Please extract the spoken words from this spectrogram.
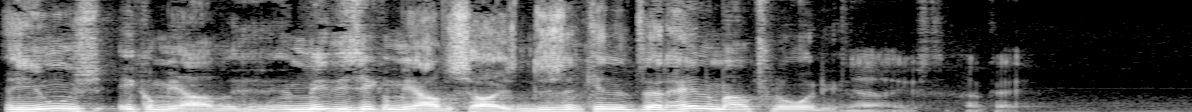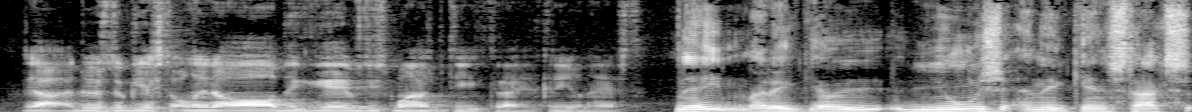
En jongens, ik om jou, en middags ik om jou van 6. Dus dan kan het weer helemaal veroordelen. Ja, juist. Oké. Ja, dus dan is alleen al die gegevens die smaaks betiet krijgen, krijgen heeft. Nee, maar ik, eh, jongens en ik kan straks,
